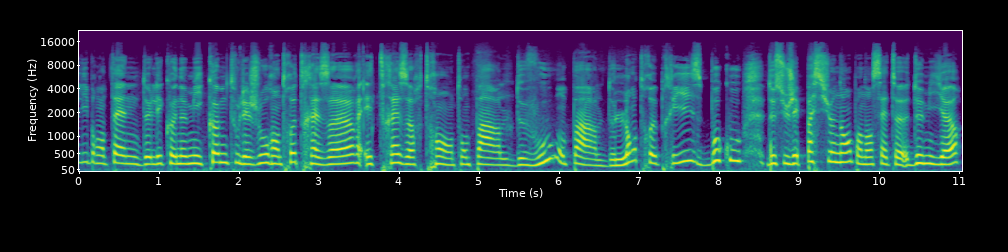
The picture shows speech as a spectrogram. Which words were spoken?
libre antenne de l'économie, comme tous les jours, entre 13h et 13h30. On parle de vous, on parle de l'entreprise, beaucoup de sujets passionnants pendant cette demi-heure.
